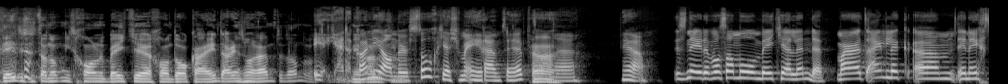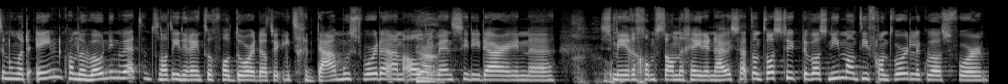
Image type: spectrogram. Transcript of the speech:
deden ze het dan ook niet gewoon een beetje gewoon door elkaar heen, daar in zo'n ruimte dan? Ja, dat kan niet anders, toch? Ja, als je maar één ruimte hebt, Ja. dan... Uh, ja. Dus nee, dat was allemaal een beetje ellende. Maar uiteindelijk, um, in 1901 kwam de woningwet. En toen had iedereen toch wel door dat er iets gedaan moest worden... aan al Ja. die mensen die daar in uh, smerige omstandigheden in huis zaten. Want het was natuurlijk, er was niemand die verantwoordelijk was voor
